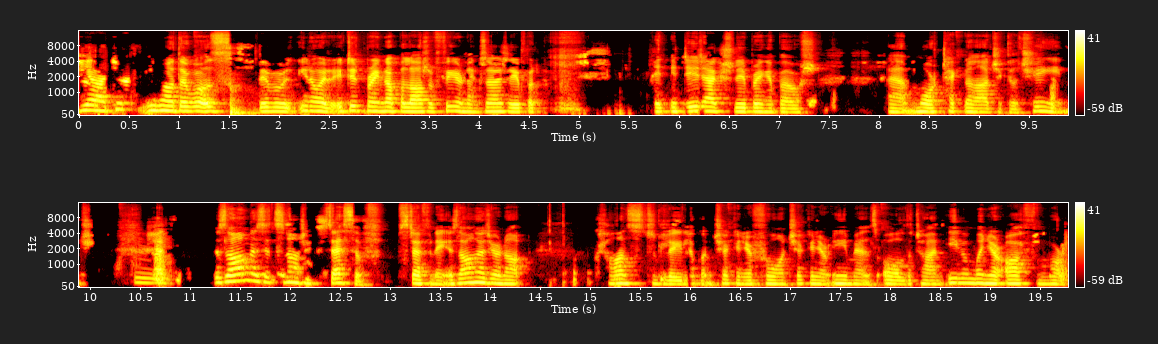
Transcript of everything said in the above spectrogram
yeah. Just you know, there was there were you know it, it did bring up a lot of fear and anxiety, but it, it did actually bring about um, more technological change. Mm. As long as it's not excessive, Stephanie, as long as you're not constantly looking, checking your phone, checking your emails all the time, even when you're off from work.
